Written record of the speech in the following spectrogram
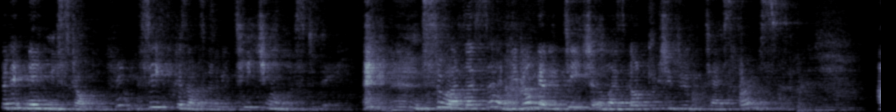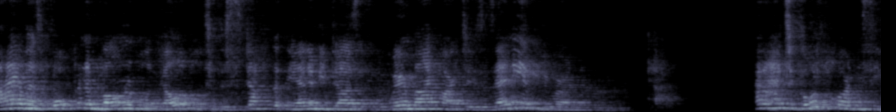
But it made me stop and think. See, because I was going to be teaching on this today. so as I said, you don't get to teach it unless God puts you through the test first. I am as open and vulnerable and gullible to the stuff that the enemy does and where my heart is as any of you are in the room. And I had to go to the Lord and say,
